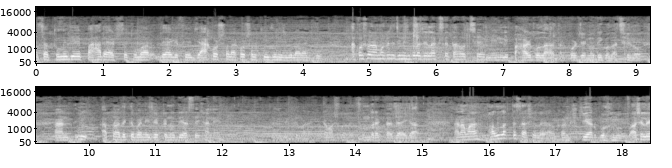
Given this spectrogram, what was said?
আচ্ছা তুমি যে পাহাড়ে আসছো তোমার দেয়া গেছে যে আকর্ষণ আকর্ষণ কি জিনিসগুলো লাগবে? আকর্ষণ আমার কাছে জিনিসগুলো যে লাগছে তা হচ্ছে মেইনলি পাহাড়গুলা তারপর যে নদীগুলা ছিল। অ্যান্ড আপনারা দেখতে পারেন যে একটা নদী আছে এখানে। দেখতে পারেন এটা আসলে সুন্দর একটা জায়গা। আর আমার ভালো লাগতেছে আসলে এখন কি আর বলব? আসলে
